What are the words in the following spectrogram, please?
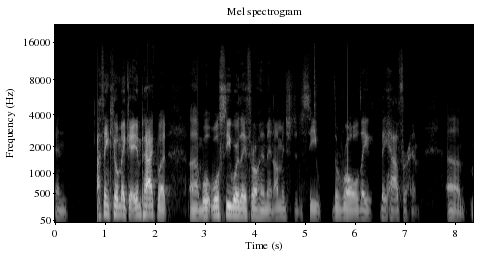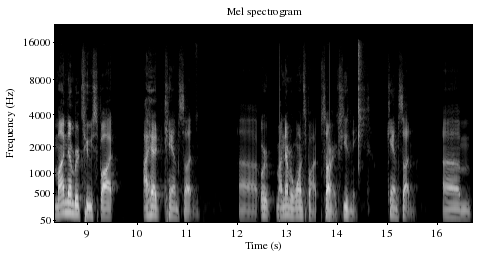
and I think he'll make an impact, but um, we'll we'll see where they throw him in. I'm interested to see the role they they have for him. Um, my number two spot, I had Cam Sutton, uh, or my number one spot. Sorry, excuse me, Cam Sutton. Um,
